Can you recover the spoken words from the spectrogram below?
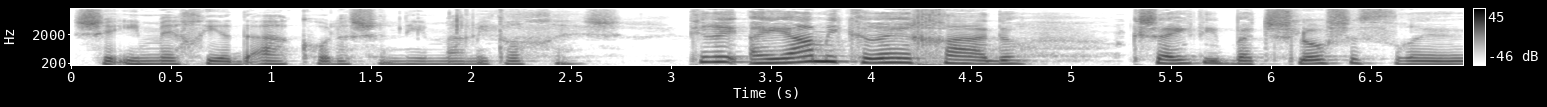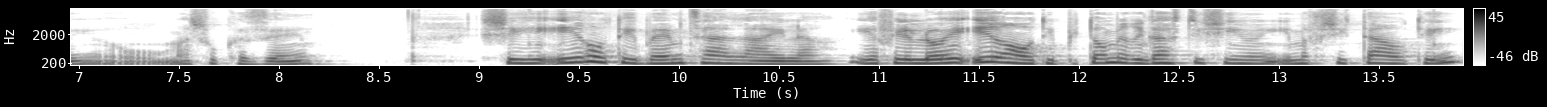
שאימך ידעה כל השנים מה מתרחש? תראי, היה מקרה אחד, כשהייתי בת 13 או משהו כזה, שהיא העירה אותי באמצע הלילה. היא אפילו לא העירה אותי, פתאום הרגשתי שהיא מפשיטה אותי.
